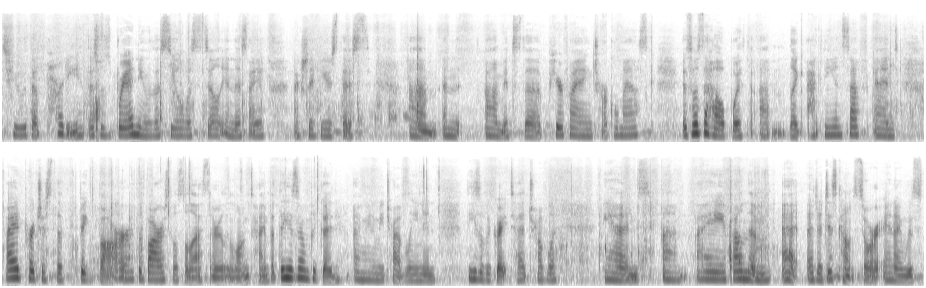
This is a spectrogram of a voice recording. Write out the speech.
to the party. This was brand new. The seal was still in this. I actually have used this. Um, and um, it's the purifying charcoal mask. It's supposed to help with um, like acne and stuff. And I had purchased the big bar. The bar is supposed to last a really long time, but these will be good. I'm going to be traveling, and these will be great to travel with. And um, I found them at, at a discount store, and I was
